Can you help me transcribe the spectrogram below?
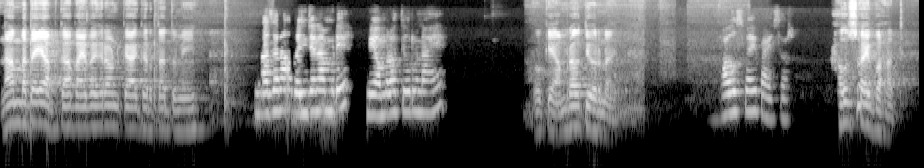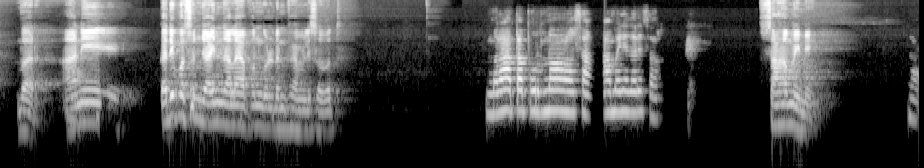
नाम बताइए आपका बाय बैकग्राउंड काय करता तुम्ही? माझं नाव रंजना मुडे. मी अमरावतीवरून आहे. ओके अमरावतीवरून आहे. हाऊसवाईफ आहे सर हाऊसवाईफ आहात. बर. आणि कधीपासून जॉईन झालाय आपण गोल्डन फॅमिली सोबत? मला आता पूर्ण सहा महिने झाले सर सहा महिने. हो.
